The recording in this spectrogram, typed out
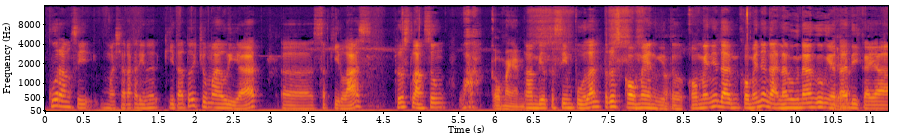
kurang sih masyarakat ini kita tuh cuma lihat eh, sekilas terus langsung wah komen ngambil kesimpulan terus komen gitu komennya dan komennya nggak nanggung nanggung ya Iya. tadi kayak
